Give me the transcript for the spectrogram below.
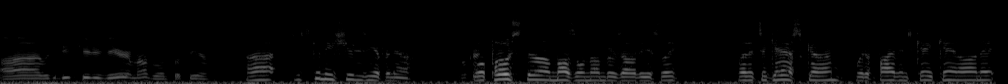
Uh, we could do shooter's ear or muzzle. It's up to you. Uh, just give me shooter's ear for now. Okay. We'll post the muzzle numbers, obviously, but it's a gas gun with a 5-inch K can on it,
